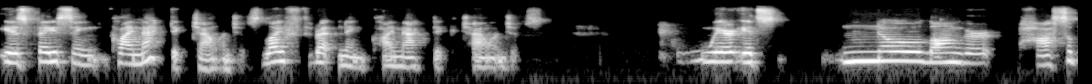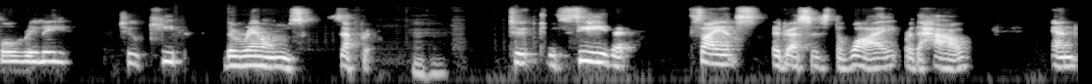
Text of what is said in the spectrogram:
is facing climactic challenges, life threatening climactic challenges, where it's no longer possible, really, to keep the realms separate mm-hmm. to, to see that science addresses the why or the how, and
